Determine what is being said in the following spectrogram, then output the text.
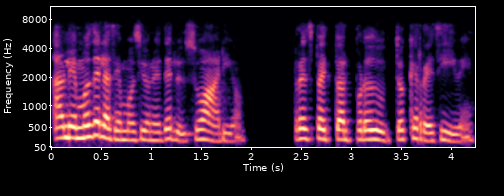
Hablemos de las emociones del usuario respecto al producto que recibe.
